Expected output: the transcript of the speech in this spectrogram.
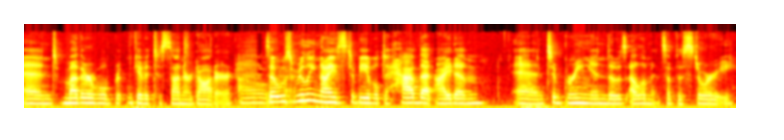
and mother will br- give it to son or daughter. Oh, so it was really nice to be able to have that item and to bring in those elements of the story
